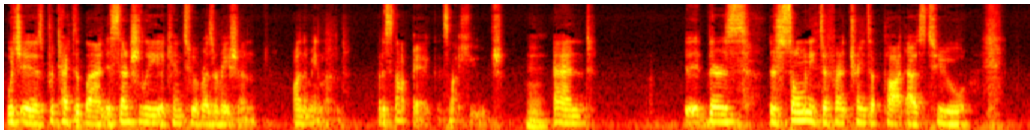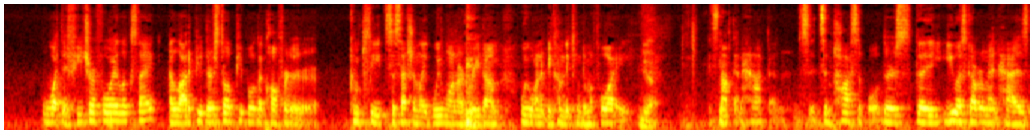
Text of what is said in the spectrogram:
which is protected land, essentially akin to a reservation on the mainland, but it's not big. It's not huge, hmm. and it, there's there's so many different trains of thought as to what the future of Hawaii looks like. A lot of people, there's still people that call for complete secession. Like we want our freedom, we want to become the kingdom of Hawaii. Yeah. It's not going to happen. It's, it's impossible. There's the U.S. government has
